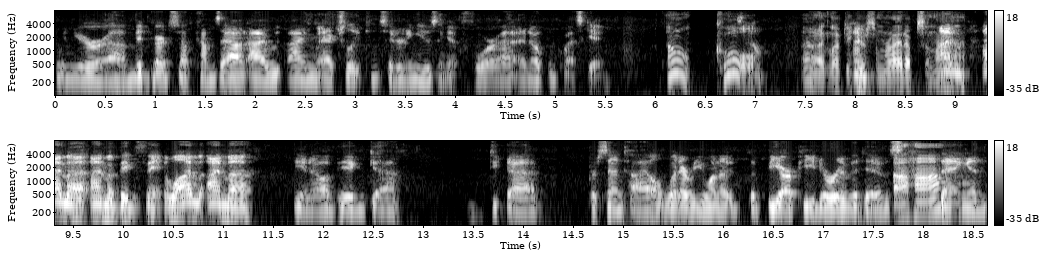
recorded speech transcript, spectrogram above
when your uh, Midgard stuff comes out, I I'm actually considering using it for uh, an open quest game. Oh, cool. So, Oh, I'd love to hear I'm- some write-ups on that. I'm I'm a I'm a big fan. Well, I'm I'm a you know a big uh, D, uh, percentile, whatever you want to, the BRP derivatives Uh-huh. thing, and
